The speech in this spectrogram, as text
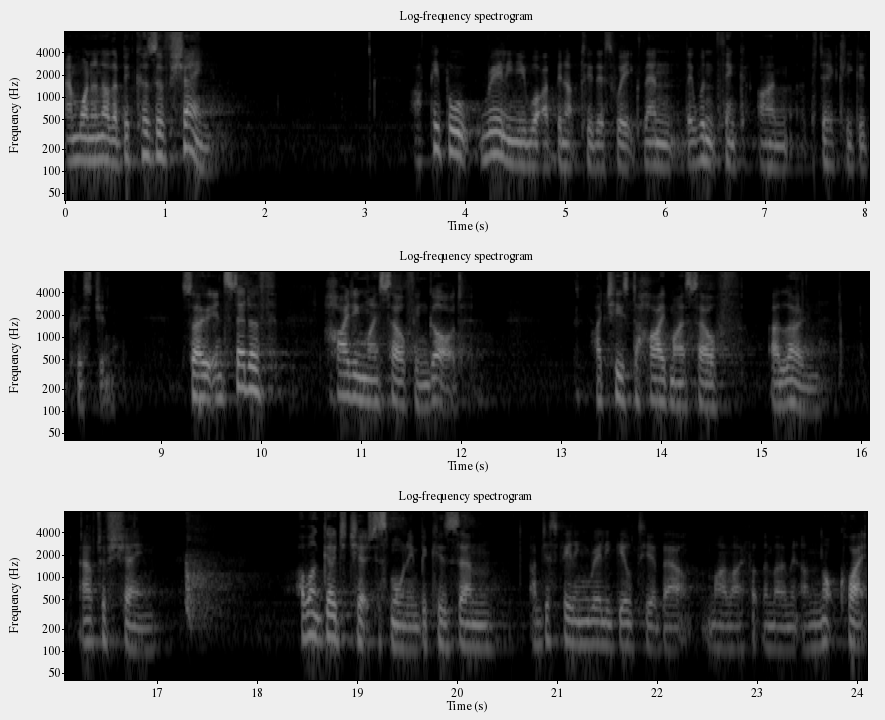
and one another because of shame. If people really knew what I've been up to this week, then they wouldn't think I'm a particularly good Christian. So instead of hiding myself in God, I choose to hide myself alone out of shame. I won't go to church this morning because um, I'm just feeling really guilty about my life at the moment. I'm not quite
